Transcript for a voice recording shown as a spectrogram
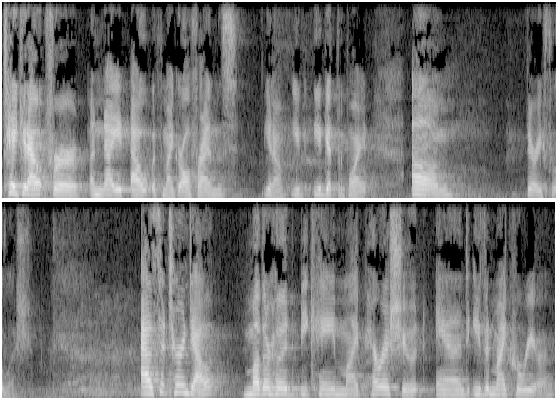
take it out for a night out with my girlfriends. You know, you, you get the point. Um, very foolish. As it turned out, Motherhood became my parachute and even my career.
